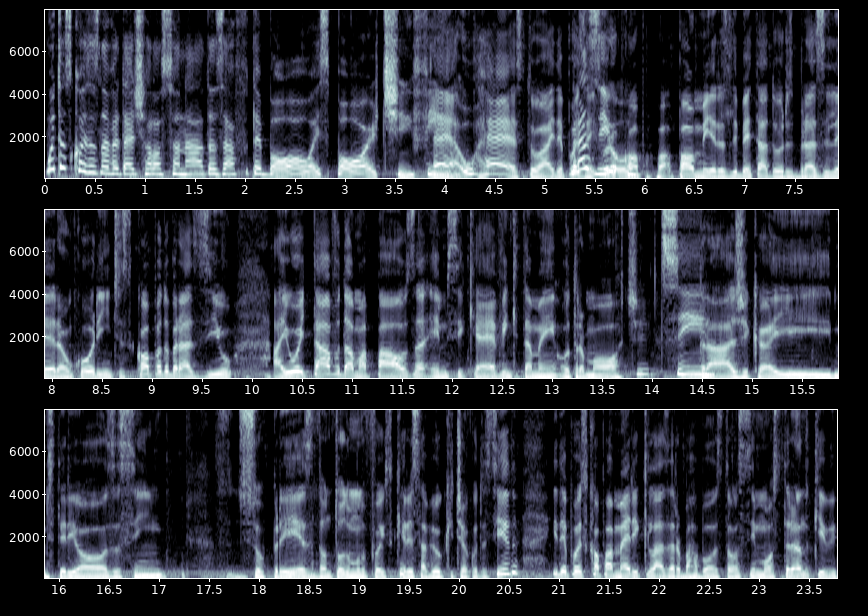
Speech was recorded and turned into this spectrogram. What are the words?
Muitas coisas, na verdade, relacionadas a futebol, a esporte, enfim. É, o resto, aí depois vem Brasil. Eurocopa, Pa- Palmeiras, Libertadores, Brasileirão, Corinthians, Copa do Brasil. Aí o oitavo dá uma pausa, MC Kevin, que também outra morte. Sim. Trágica e misteriosa, assim, de surpresa. Então todo mundo foi querer saber o que tinha acontecido. E depois Copa América e Lázaro Barbosa. Então, assim, mostrando que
